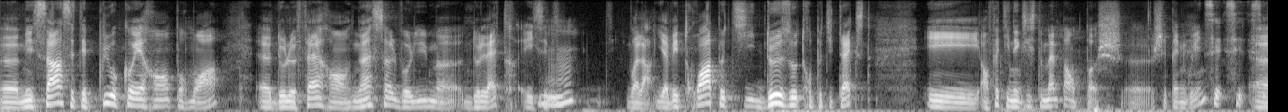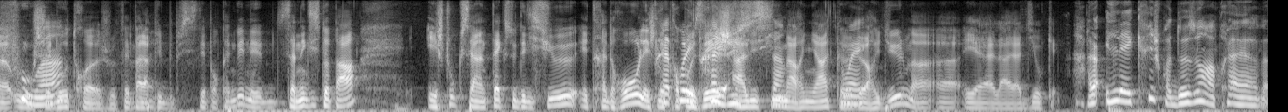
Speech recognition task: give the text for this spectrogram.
mais ça c'était plus cohérent pour moi de le faire en un seul volume de lettres et c'est mhm. Voilà, il y avait trois petits, deux autres petits textes. Et en fait, ils n'existent même pas en poche euh, chez Penguin. C'est euh, fou, ou chez hein. d'autres, je ne fais pas la publicité pour Penguin, mais ça n'existe pas. Et je trouve que c'est un texte délicieux et très drôle. Et je l'ai proposé à Lucie Marignac euh, de Rudulme euh, et elle a dit OK. Alors, il l'a écrit, je crois, deux ans après euh,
